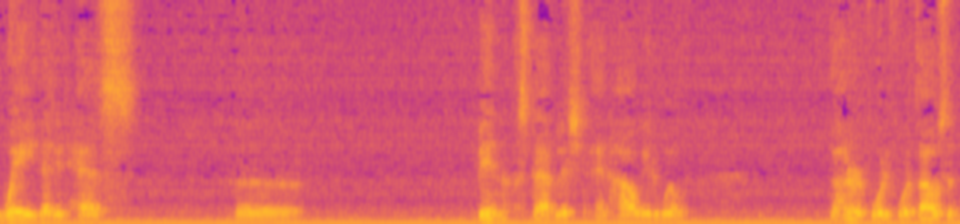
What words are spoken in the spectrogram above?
way that it has uh, been established and how it will the 144,000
